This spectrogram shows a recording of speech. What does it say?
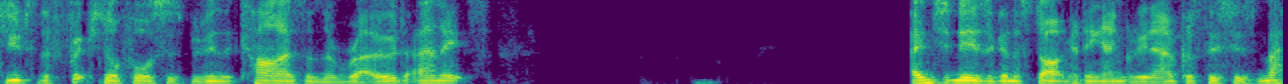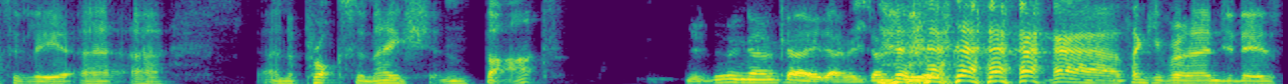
due to the frictional forces between the tires and the road, and it's engineers are going to start getting angry now because this is massively a, a, an approximation, but you're doing okay, David. Thank you for an engineer's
